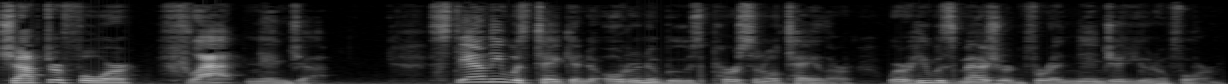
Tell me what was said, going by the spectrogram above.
Chapter 4 Flat Ninja. Stanley was taken to Oda Nobu's personal tailor, where he was measured for a ninja uniform.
